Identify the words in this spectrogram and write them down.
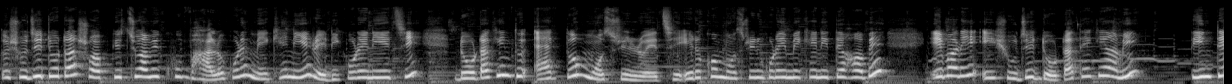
তো সুজির ডোটা সব কিছু আমি খুব ভালো করে মেখে নিয়ে রেডি করে নিয়েছি। ডোটা কিন্তু একদম মসৃণ রয়েছে, এরকম মসৃণ করেই মেখে নিতে হবে। এবারে এই সুজির ডোটা থেকে আমি তিনটে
